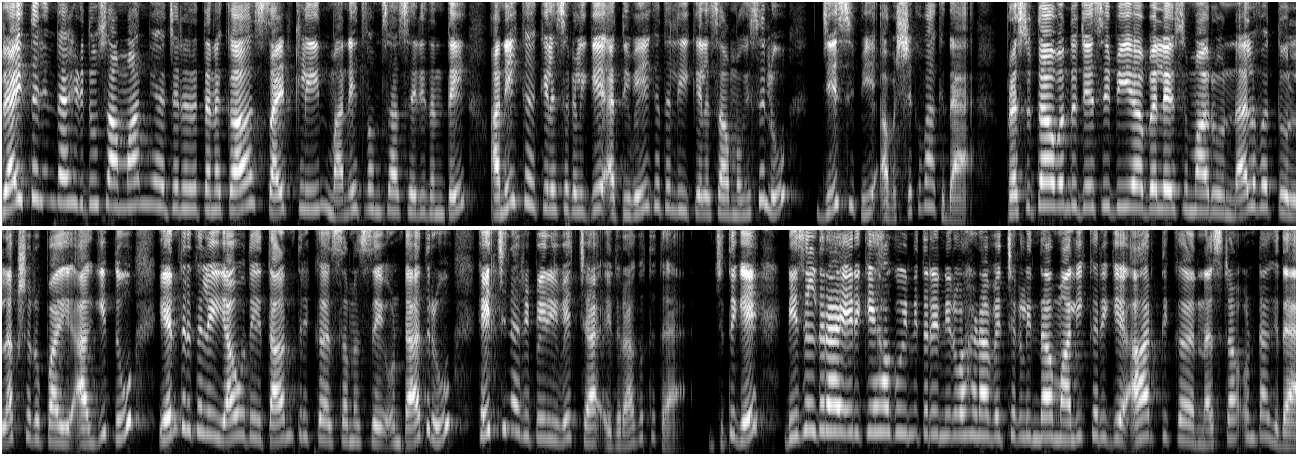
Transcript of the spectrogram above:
ರೈತರಿಂದ ಹಿಡಿದು ಸಾಮಾನ್ಯ ಜನರ ತನಕ ಸೈಟ್ ಕ್ಲೀನ್ ಮನೆ ಧ್ವಂಸ ಸೇರಿದಂತೆ ಅನೇಕ ಕೆಲಸಗಳಿಗೆ ಅತಿ ವೇಗದಲ್ಲಿ ಕೆಲಸ ಮುಗಿಸಲು ಜೆಸಿಬಿ ಅವಶ್ಯಕವಾಗಿದೆ. ಪ್ರಸ್ತುತ ಒಂದು ಜೆಸಿಬಿಯ ಬೆಲೆ ಸುಮಾರು ನಲವತ್ತು ಲಕ್ಷ ರೂಪಾಯಿ ಆಗಿದ್ದು, ಯಂತ್ರದಲ್ಲಿ ಯಾವುದೇ ತಾಂತ್ರಿಕ ಸಮಸ್ಯೆ ಉಂಟಾದರೂ ಹೆಚ್ಚಿನ ರಿಪೇರಿ ವೆಚ್ಚ ಎದುರಾಗುತ್ತದೆ. ಜೊತೆಗೆ ಡೀಸೆಲ್ ದರ ಏರಿಕೆ ಹಾಗೂ ಇನ್ನಿತರೆ ನಿರ್ವಹಣಾ ವೆಚ್ಚಗಳಿಂದ ಮಾಲೀಕರಿಗೆ ಆರ್ಥಿಕ ನಷ್ಟ ಉಂಟಾಗಿದೆ.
